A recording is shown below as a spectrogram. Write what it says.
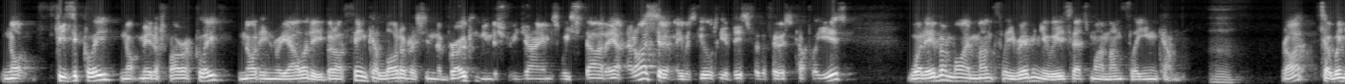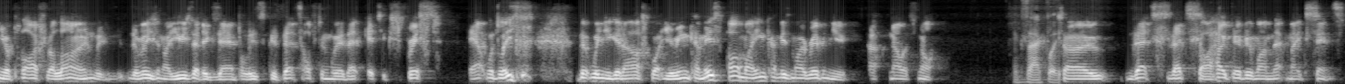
not physically, not metaphorically, not in reality. But I think a lot of us in the broking industry, James, we start out, and I certainly was guilty of this for the first couple of years. Whatever my monthly revenue is, that's my monthly income. Mm right? So when you apply for a loan, the reason I use that example is because that's often where that gets expressed outwardly. that when you get asked what your income is, oh, my income is my revenue. Uh, no, it's not. Exactly. So that's that's. I hope everyone that makes sense.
